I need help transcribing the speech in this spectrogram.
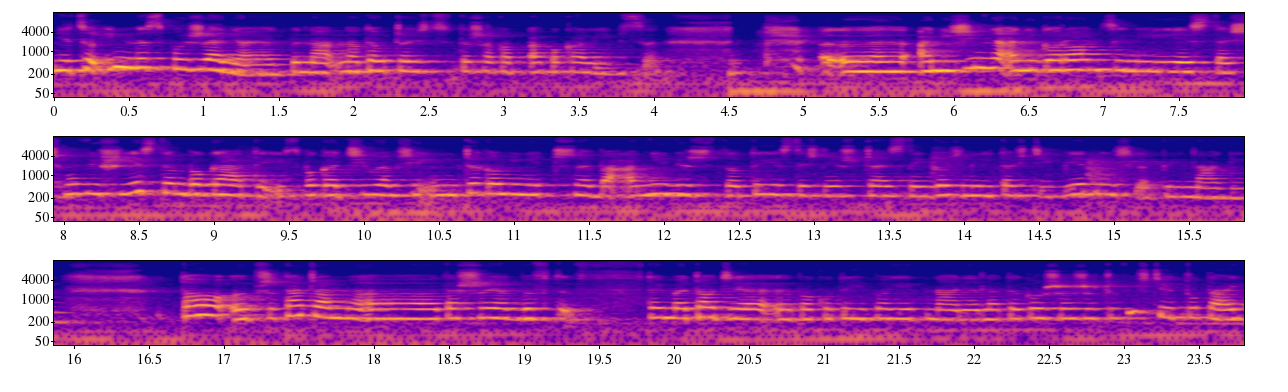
nieco inne spojrzenia jakby na, na tę część też apokalipsy. E, ani zimny, ani gorący nie jesteś. Mówisz, jestem bogaty i wzbogaciłem się i niczego mi nie trzeba, a nie wiesz, to Ty jesteś nieszczęsny i godzin litości biedny ślepy i nagi. To e, przytaczam e, też jakby w, w tej metodzie pokuty i pojednania, dlatego że rzeczywiście tutaj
